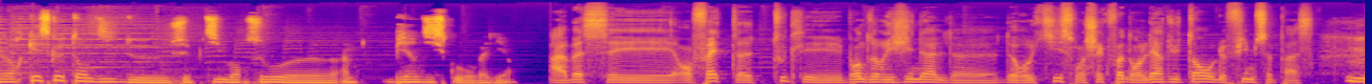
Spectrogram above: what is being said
Alors, qu'est-ce que t'en dis de ce petit morceau euh, bien disco, on va dire? Ah bah c'est en fait euh, toutes les bandes originales de, de Rocky sont à chaque fois dans l'air du temps où le film se passe. Mm.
